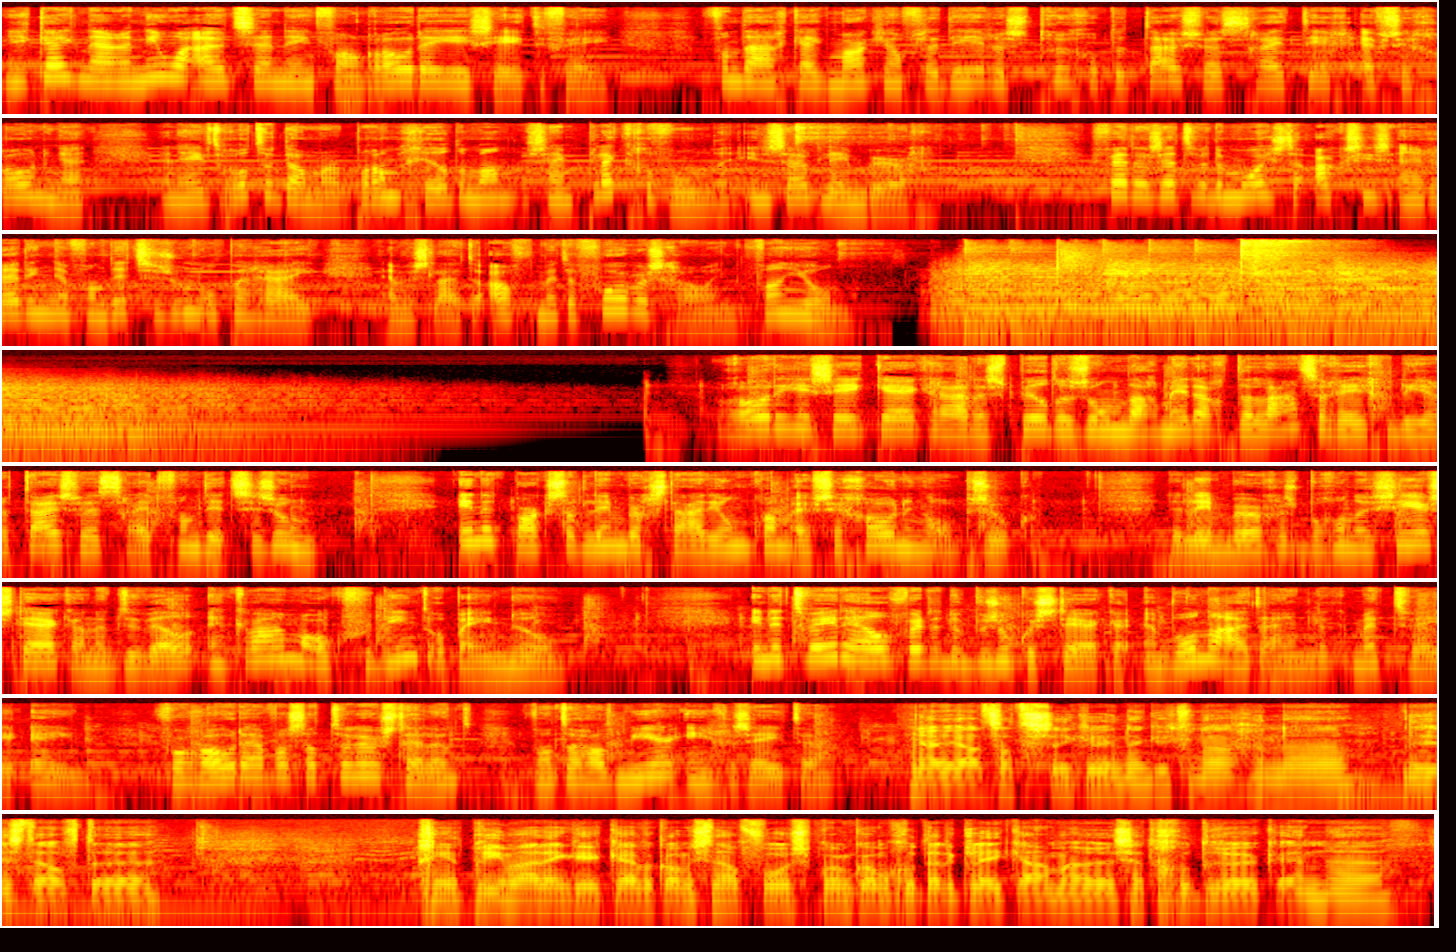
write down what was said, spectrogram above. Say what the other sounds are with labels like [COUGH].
Je kijkt naar een nieuwe uitzending van Roda JC TV. Vandaag kijkt Mark-Jan Vladeris terug op de thuiswedstrijd tegen FC Groningen en heeft Rotterdammer Bram Gildeman zijn plek gevonden in Zuid-Limburg. Verder zetten we de mooiste acties en reddingen van dit seizoen op een rij en we sluiten af met de voorbeschouwing van Jon. Rode JC Kerkrade speelde zondagmiddag de laatste reguliere thuiswedstrijd van dit seizoen. In het Parkstad Limburg Stadion kwam FC Groningen op bezoek. De Limburgers begonnen zeer sterk aan het duel en kwamen ook verdiend op 1-0. In de tweede helft werden de bezoekers sterker en wonnen uiteindelijk met 2-1. Voor Roda was dat teleurstellend, want er had meer ingezeten. Ja, ja, het zat er zeker in denk ik vandaag. En, uh, de eerste helft uh, ging het prima denk ik. We komen snel op voorsprong, komen goed uit de kleedkamer, zetten goed druk en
